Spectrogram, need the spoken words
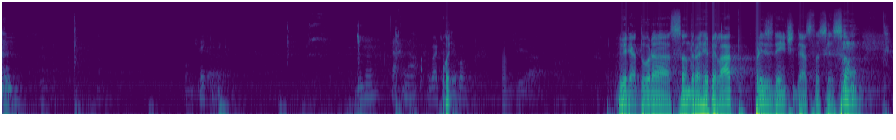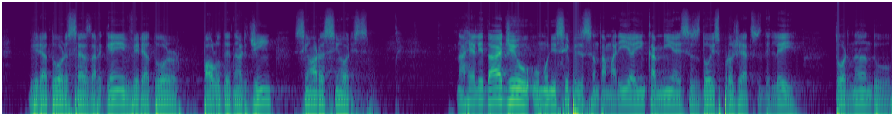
Uhum. Tá, Vereadora Sandra Rebelato, presidente desta sessão, vereador César Guem, vereador Paulo Denardim, senhoras e senhores. Na realidade, o, o, município de Santa Maria encaminha esses dois projetos de lei, tornando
